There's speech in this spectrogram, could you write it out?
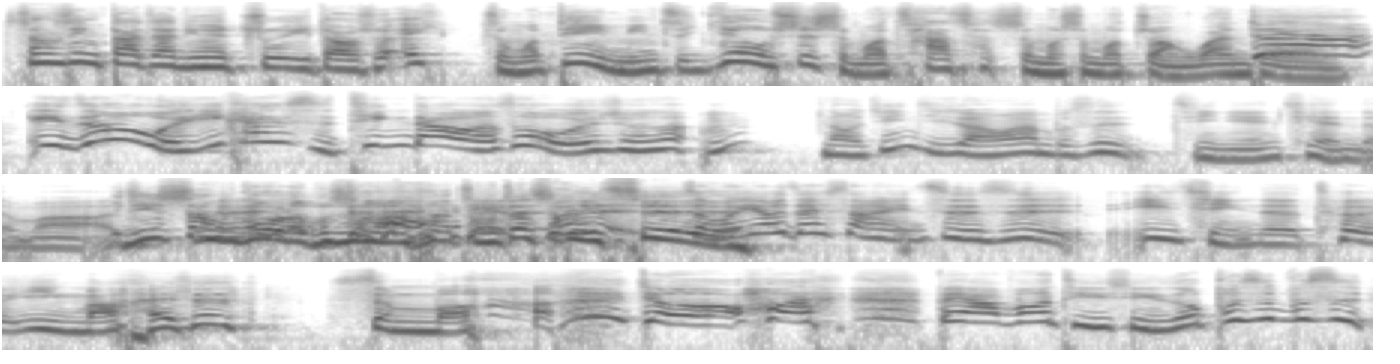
相信大家一定会注意到，说，哎，怎么电影名字又是什么叉叉什么什么转弯的？对啊，你知道我一开始听到的时候，我就觉得，嗯。脑筋急转弯不是几年前的吗？已经上过了，不是吗？怎么再上一次？怎么又再上一次？是疫情的特应吗？还是？什么？就后来被阿峰提醒说，不是不是，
